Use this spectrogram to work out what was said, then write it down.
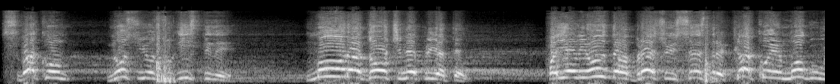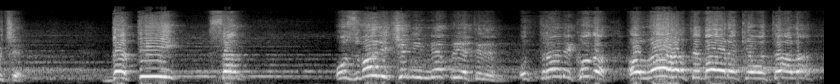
Svakom nosio su istine mora doći neprijatelj. Pa je li onda braćo i sestre kako je moguće da ti sa ozvaničenim neprijateljem od strane koga? Allah te bareke otala ta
